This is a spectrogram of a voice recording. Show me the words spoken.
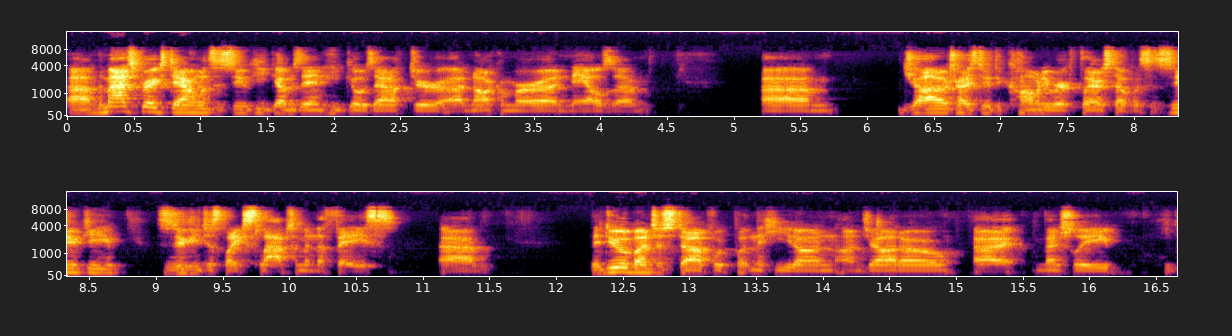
Um, the match breaks down when Suzuki comes in. He goes after uh, Nakamura, nails him. Um, Jado tries to do the comedy Ric Flair stuff with Suzuki. Suzuki just like slaps him in the face. Um, they do a bunch of stuff with putting the heat on on Jado. Uh, eventually, he,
